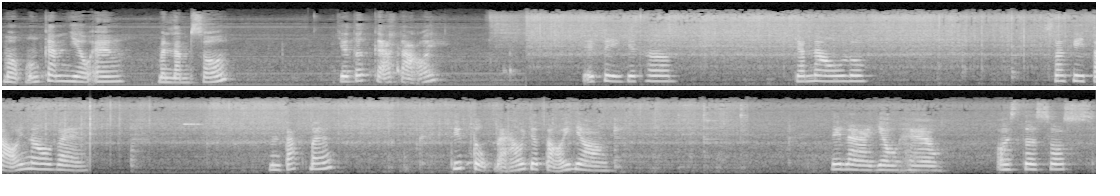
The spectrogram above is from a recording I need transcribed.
Một muỗng canh dầu ăn mình làm sốt cho tất cả tỏi để phi cho thơm cho nâu luôn. Sau khi tỏi nâu vàng mình tắt bếp tiếp tục đảo cho tỏi giòn. Đây là dầu hào, oyster sauce.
